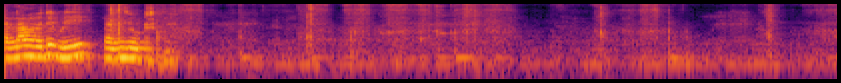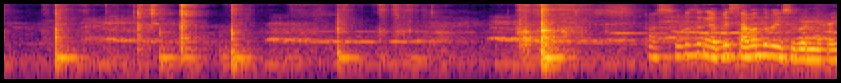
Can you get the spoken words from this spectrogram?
நல்லா வந்துட்டு இப்படி வரைஞ்சி விட்ருங்க சுடுதுங்க. எப்படி சவந்து போய் சுடுங்க கை.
